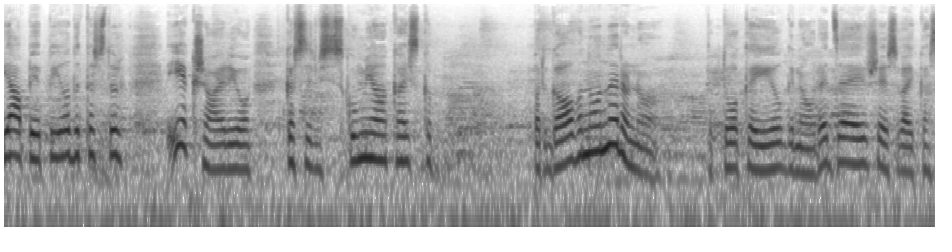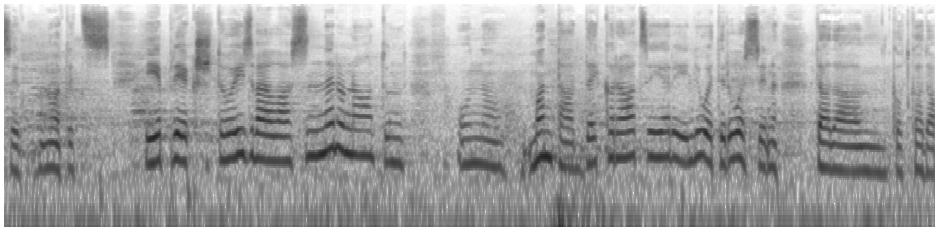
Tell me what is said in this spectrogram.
jāpiepilda, kas tur iekšā ir. Jo kas ir visskumjākais, ka par galveno nerunā. Par to, ka ilgi nav redzējušies, vai kas ir noticis iepriekš, to izvēlās nerunāt. Un, Un, uh, man tā dekorācija arī ļoti rosina tādā kaut kādā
